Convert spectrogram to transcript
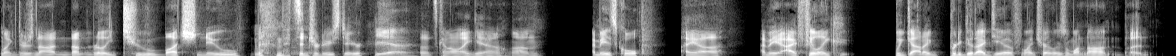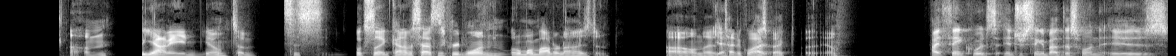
Like, there's not not really too much new that's introduced here. Yeah, So it's kind of like, yeah. Um, I mean, it's cool. I uh, I mean, I feel like we got a pretty good idea from like trailers and whatnot, but um, but yeah, I mean, you know, so it's just looks like kind of Assassin's Creed One, a little more modernized and uh on the Yeah, technical I- aspect, but yeah. I think what's interesting about this one is,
